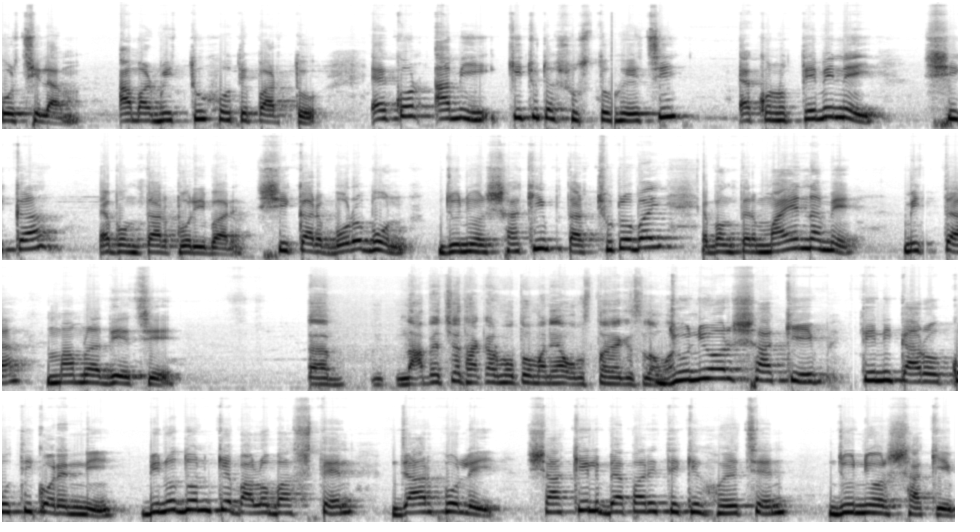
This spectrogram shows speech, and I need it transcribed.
করছিলাম। আমার মৃত্যু হতে পারত। এখন আমি কিছুটা সুস্থ হয়েছি এখনও তেমে নেই শিকা এবং তার পরিবার। শিকার বড় বোন জুনিয়র সাকিব তার ছোট ভাই এবং তার মায়ের নামে মিথ্যা মামলা দিয়েছে। না বেঁচে থাকার মতো মানে অবস্থা হয়ে গেছিল জুনিয়র সাকিব তিনি কারও ক্ষতি করেননি। বিনোদনকে ভালোবাসতেন যার ফলেই শাকিল ব্যাপারী থেকে হয়েছেন জুনিয়র সাকিব।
